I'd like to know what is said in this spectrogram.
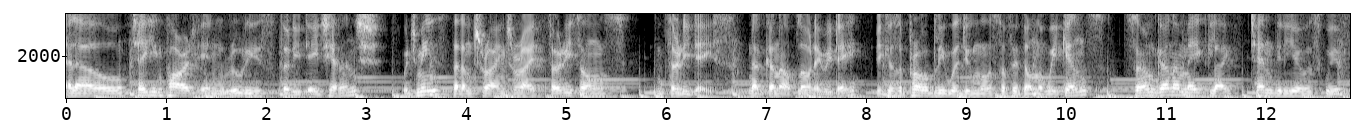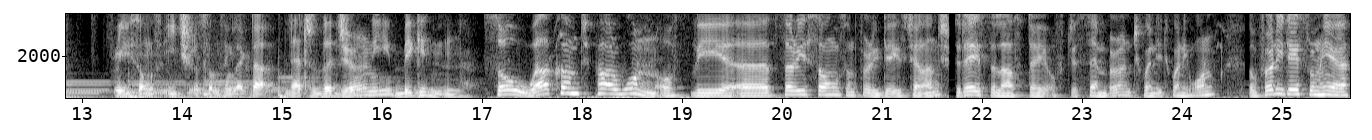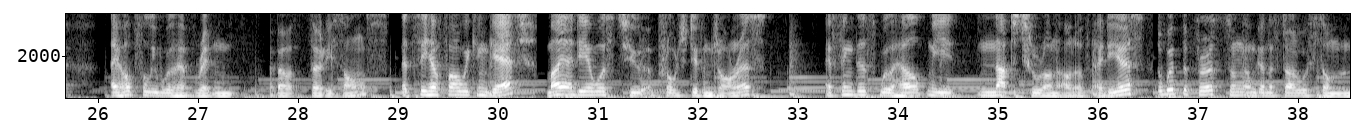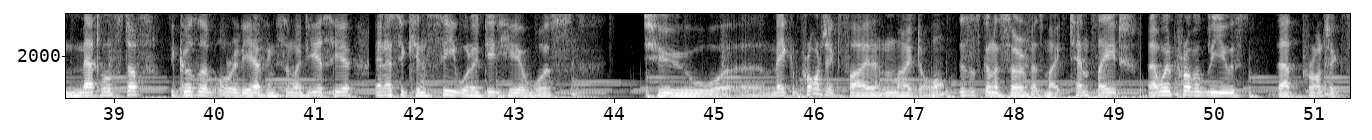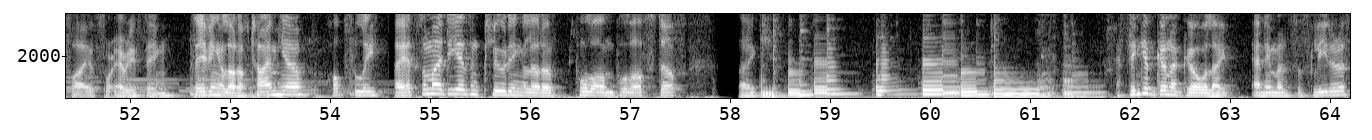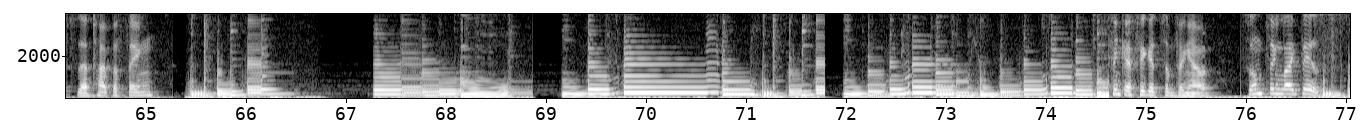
Hello! Taking part in Rudy's 30 day challenge, which means that I'm trying to write 30 songs in 30 days. Not gonna upload every day, because I probably will do most of it on the weekends. So I'm gonna make like 10 videos with three songs each or something like that. Let the journey begin. So welcome to part 1 of the uh, 30 songs in 30 days challenge. Today is the last day of December in 2021. So 30 days from here I hopefully will have written about 30 songs. Let's see how far we can get. My idea was to approach different genres. I think this will help me not to run out of ideas. So with the first song I'm gonna start with some metal stuff because I'm already having some ideas here. And as you can see what I did here was to uh, make a project file in my DAW. This is gonna serve as my template and I will probably use that project file for everything. Saving a lot of time here, hopefully. I had some ideas including a lot of pull on pull off stuff like I think I'm gonna go like animals as leaders, that type of thing. Figured something out. Something like this.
